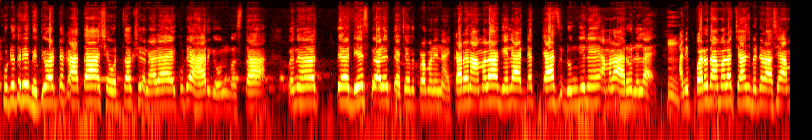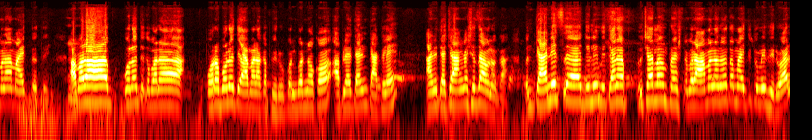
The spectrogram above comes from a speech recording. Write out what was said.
कुठेतरी भीती वाटतं का आता शेवटचा क्षण आलाय कुठे हार घेऊन बसता? पण त्या डेस पे आले त्याच्याप्रमाणे नाही. कारण आम्हाला गेल्या अड्ड्यात त्याच डुंगीने आम्हाला हरवलेला आहे. आणि परत आम्हाला चान्स भेटेल असे आम्हाला माहीत नव्हते. आम्हाला बोलत बरं पोरं बोलत होते आम्हाला का फिरू? पण बरं नको आपल्याला त्याने टाकले आणि त्याच्या अंगाशी जाऊ नका. पण त्यानेच दिली मी त्यांना विचारला प्रश्न बरं आम्हाला नव्हता माहिती तुम्ही फिरवाल?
